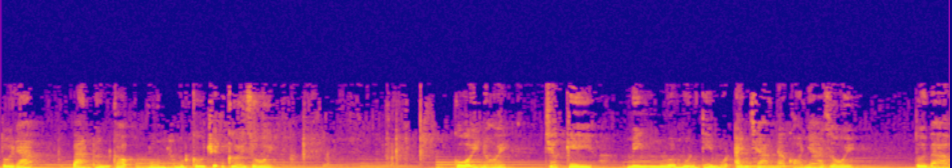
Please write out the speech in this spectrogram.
Tôi đáp, Bản thân cậu vốn là một câu chuyện cười rồi. Cô ấy nói, Trước kỳ mình luôn muốn tìm một anh chàng đã có nhà rồi. Tôi bảo,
